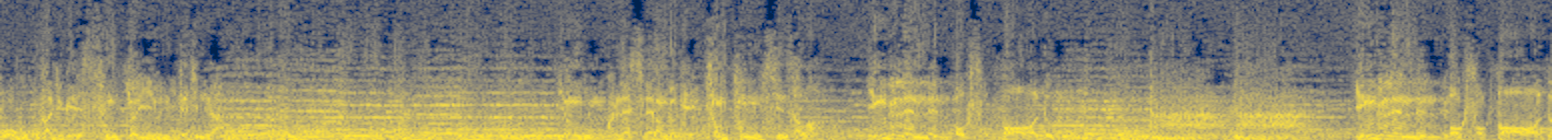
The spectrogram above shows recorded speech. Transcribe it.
고급 가죽의 숨결이 느껴진다. 영국 클래식 감각의 정통 신사와 잉글랜드 옥스퍼드 잉글랜드 옥스퍼드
